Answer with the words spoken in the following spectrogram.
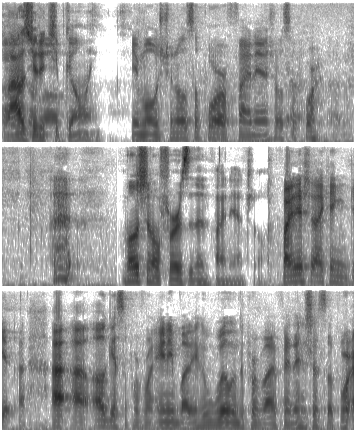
allows you to keep going? Emotional support or financial support? Emotional first, and then financial. Financial, I can get. I, I, I'll get support from anybody who's willing to provide financial support.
